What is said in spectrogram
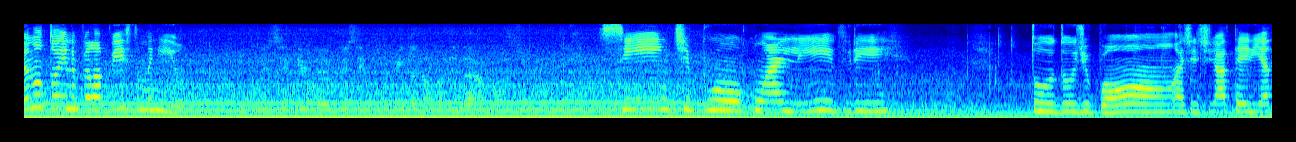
Eu não tô indo pela pista, maninho. Sim, tipo, com ar livre. Tudo de bom. A gente já teria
